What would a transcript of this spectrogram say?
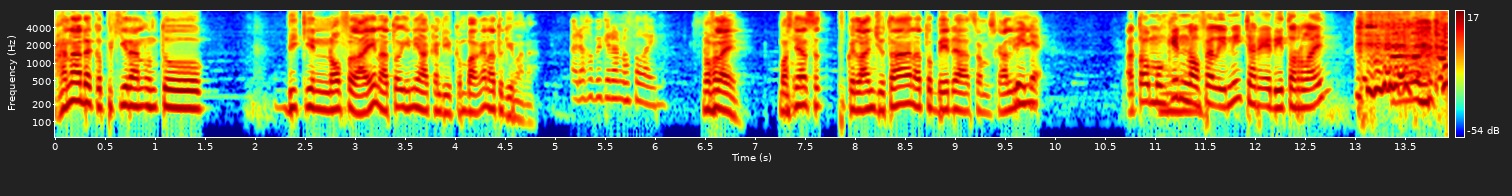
Hana ada kepikiran untuk bikin novel lain atau ini akan dikembangkan atau gimana? Ada kepikiran novel lain? Novel lain? Maksudnya kelanjutan atau beda sama sekali? Beda. Atau mungkin Hmm. novel ini cari editor lain?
